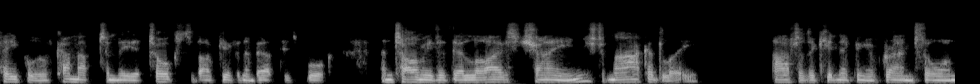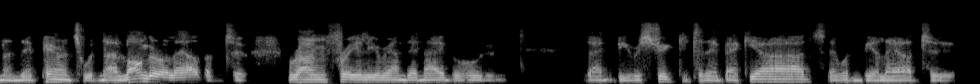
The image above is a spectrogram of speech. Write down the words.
people who have come up to me at talks that I've given about this book and told me that their lives changed markedly after the kidnapping of Graeme Thorne, and their parents would no longer allow them to roam freely around their neighbourhood, and they'd be restricted to their backyards. They wouldn't be allowed to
